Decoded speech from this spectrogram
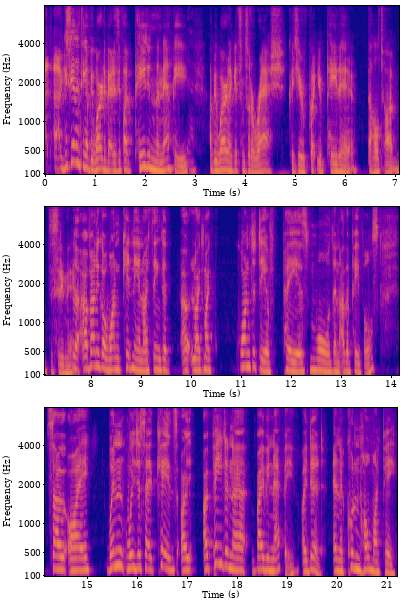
I, I guess the only thing I'd be worried about is if I peed in the nappy, Yeah. I'd be worried I'd get some sort of rash because you've got your pee there the whole time, just sitting there. Look, I've only got one kidney, and I think it, uh, like my quantity of pee is more than other people's. So I, when we just had kids, I I peed in a baby nappy. I did, and it couldn't hold my pee.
